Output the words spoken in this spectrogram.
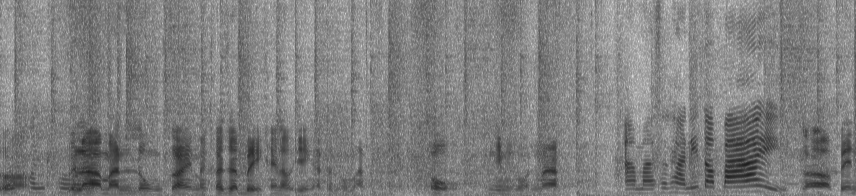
ก็ Control เวลามันลงไกลมันก็จะเบรกให้เราเองอัตโนมัติ โอ้ นิ่มนวลมาก อ่ามาสถานีต่อไป ก็เป็น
